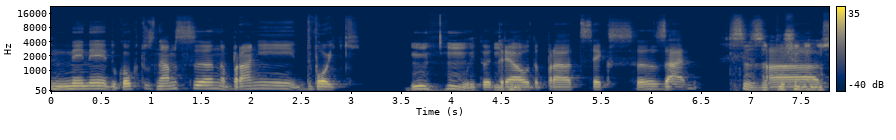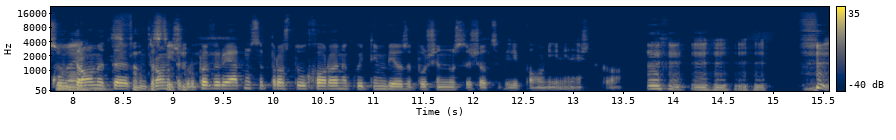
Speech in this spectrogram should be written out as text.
Не, не. Доколкото знам са набрани двойки. Mm-hmm, които е трябвало mm-hmm. да правят секс а, заедно. С запушени носове. Контролната, контролната група вероятно са просто хора, на които им бил запушен нос, защото са били пълни или нещо такова. Хм,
